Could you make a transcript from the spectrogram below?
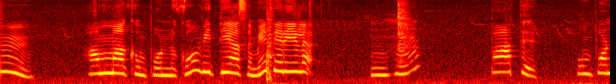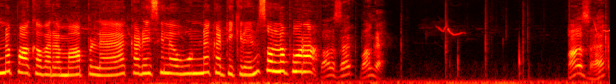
ம். அம்மாக்கும் பொண்ணுக்கும் வித்தியாசமே தெரியல. ம்ஹும். பார்த்து உன் பொண்ணை பார்க்க வர மாப்பிள்ளை கடைசியில உன்னை கட்டிக்கிறேன்னு சொல்ல போறான். வாங்க சார் வாங்க. வாங்க சார்.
